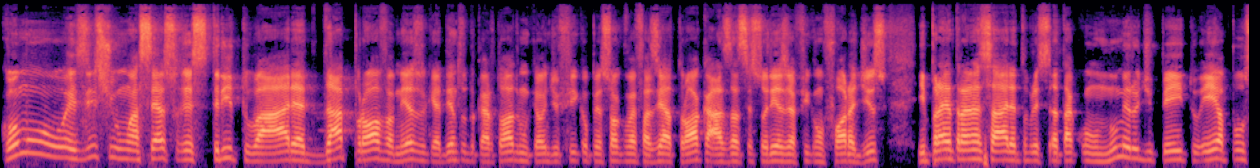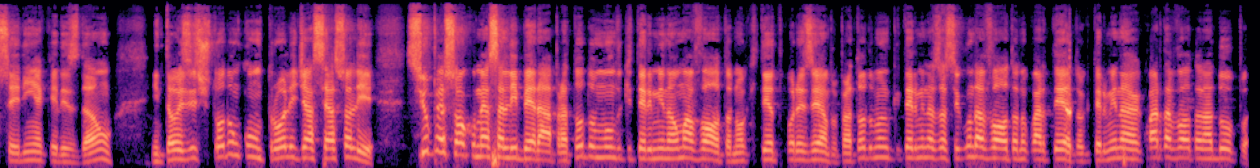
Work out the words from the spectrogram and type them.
Como existe um acesso restrito à área da prova mesmo, que é dentro do cartódromo, que é onde fica o pessoal que vai fazer a troca, as assessorias já ficam fora disso. E para entrar nessa área, tu precisa estar com o número de peito e a pulseirinha que eles dão. Então existe todo um controle de acesso ali. Se o pessoal começa a liberar para todo mundo que termina uma volta no octeto, por exemplo, para todo mundo que termina a segunda volta no quarteto, ou que termina a quarta volta na dupla,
